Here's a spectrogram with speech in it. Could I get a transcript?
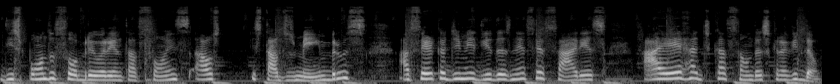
dispondo sobre orientações aos Estados-membros acerca de medidas necessárias à erradicação da escravidão.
